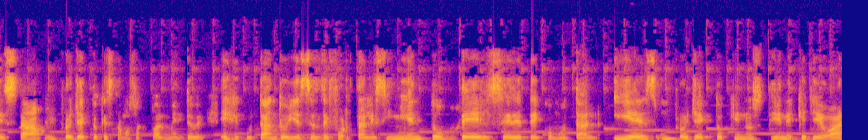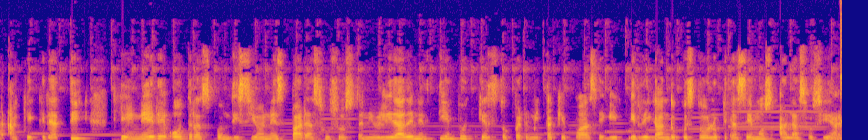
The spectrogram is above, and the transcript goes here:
Está un proyecto que estamos actualmente ejecutando y es el de fortalecimiento del CDT como tal. Y es un proyecto que nos tiene que llevar a que Creatic genere otras condiciones para su sostenibilidad en el tiempo y que esto permita que pueda seguir irrigando pues todo lo que hacemos a la sociedad.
